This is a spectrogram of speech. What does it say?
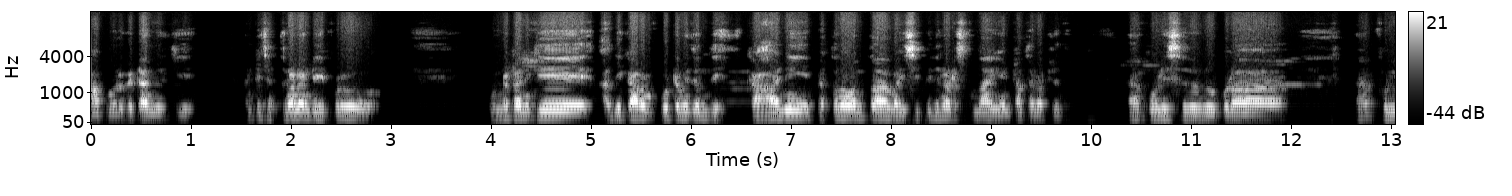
ఆ బోరగడ్డ అందరికి అంటే చెప్తున్నానండి. ఇప్పుడు ఉండటానికి అధికారం కూటమిది ఉంది. కానీ పెత్తనం అంతా వైసీపీది నడుస్తుందా ఏంటో తెలియట్లేదు పోలీసులు కూడా ఫుల్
